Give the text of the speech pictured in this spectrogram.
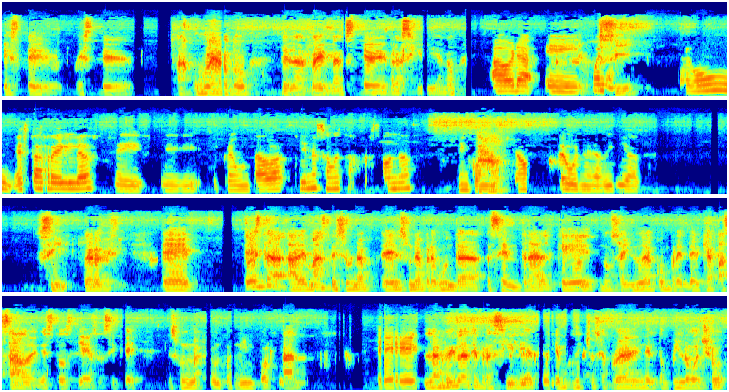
este, este acuerdo de las reglas de Brasilia, ¿no? Ahora, bueno, sí según estas reglas, se preguntaba quiénes son estas personas en condición de vulnerabilidad. Sí, claro que sí. Esta, además de ser una, es una pregunta central que nos ayuda a comprender qué ha pasado en estos días, así que es una pregunta muy importante. Eh, las reglas de Brasilia, como ya hemos dicho, se aprueban en el 2008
